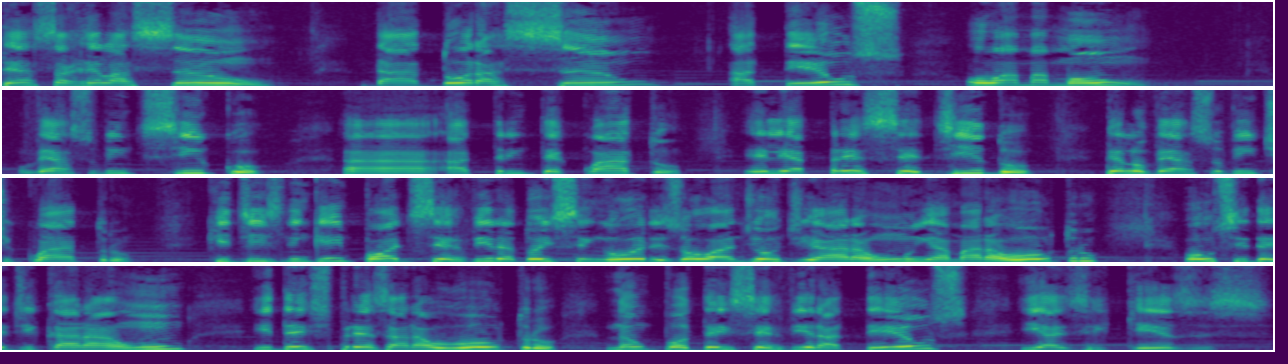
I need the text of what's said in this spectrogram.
dessa relação da adoração a Deus ou a Mamon. O verso 25 a, a 34, ele é precedido pelo verso 24, que diz: Ninguém pode servir a dois senhores, ou há de odiar a um e amar a outro, ou se dedicará a um e desprezará o outro, não podeis servir a Deus e as riquezas.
